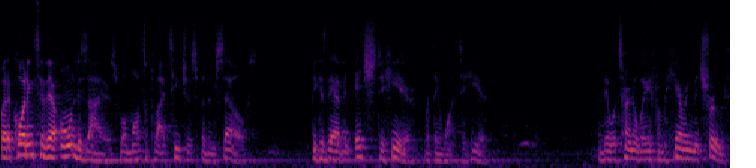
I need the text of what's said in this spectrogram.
but according to their own desires will multiply teachers for themselves, because they have an itch to hear what they want to hear. And they will turn away from hearing the truth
